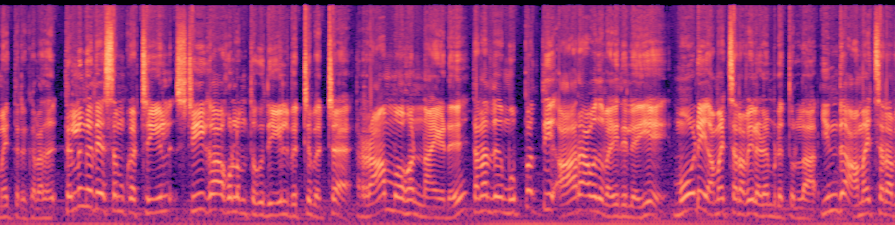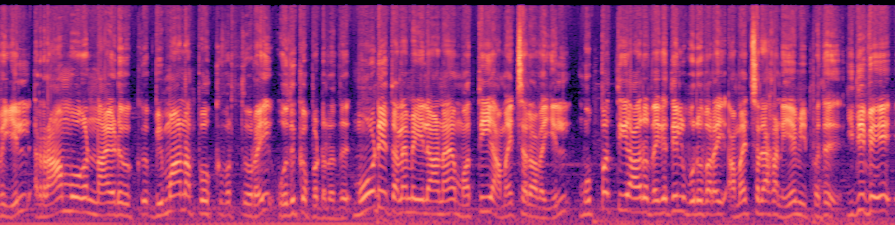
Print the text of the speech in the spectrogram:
அமைத்திருக்கிறது. தெலுங்கு தேசம் கட்சியில் ஸ்ரீகாகுளம் தொகுதியில் வெற்றி பெற்ற ராம் மோகன் நாயுடு தனது முப்பத்தி ஆறாவது வயதிலேயே மோடி அமைச்சரவையில் இடம்பிடித்துள்ளார் இந்த அமைச்சரவையில் ராம் மோகன் நாயுடுவுக்கு விமான போக்குவரத்து துறை ஒதுக்கப்பட்டுள்ளது. மோடி தலைமையிலான மத்திய அமைச்சரவையில் முப்பத்தி ஆறு வயதில் ஒருவரை அமைச்சராக நியமிப்பது இதுவே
